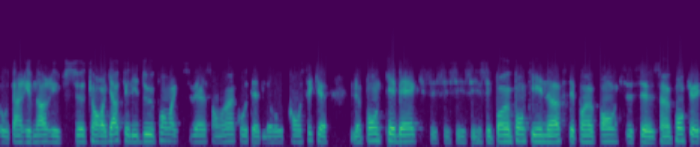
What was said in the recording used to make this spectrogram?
autant Rive-Nord, Rive-Sud, qu'on regarde que les deux ponts actuels sont un à côté de l'autre, qu'on sait que le pont de Québec, c'est pas un pont qui est neuf, c'est pas un pont, c'est un pont que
